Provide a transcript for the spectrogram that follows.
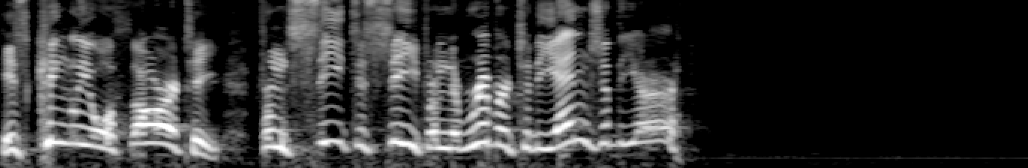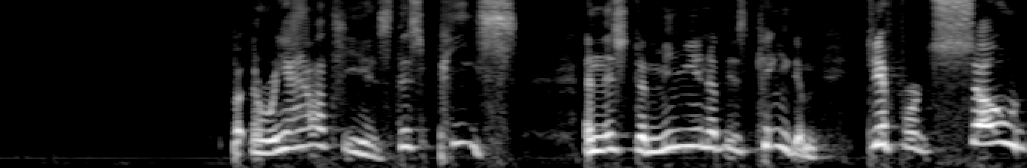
his kingly authority from sea to sea, from the river to the ends of the earth. But the reality is, this peace and this dominion of his kingdom differed so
